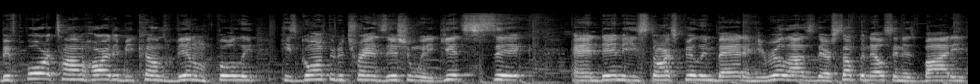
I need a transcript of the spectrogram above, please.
before Tom Hardy becomes Venom fully, he's going through the transition when he gets sick and then he starts feeling bad and he realizes there's something else in his body.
